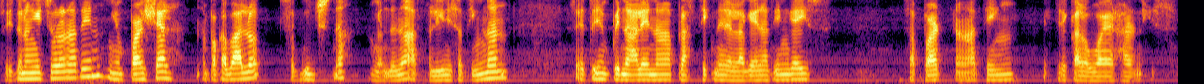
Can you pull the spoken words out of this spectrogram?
So, ito na ang itsura natin, yung partial ng pagkabalot sa goods na. Ang ganda na at malinis sa tingnan. So, ito yung pinali na plastic na ilalagay natin guys sa part ng ating electrical wire harness.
